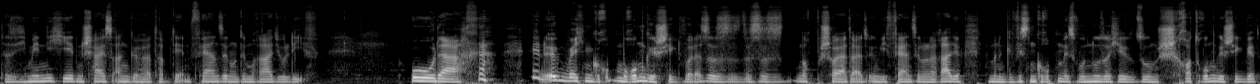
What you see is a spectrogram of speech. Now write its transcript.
Dass ich mir nicht jeden Scheiß angehört habe, der im Fernsehen und im Radio lief. Oder in irgendwelchen Gruppen rumgeschickt wurde. Das ist, das ist noch bescheuerter als irgendwie Fernsehen oder Radio, wenn man in gewissen Gruppen ist, wo nur solche, so ein Schrott rumgeschickt wird,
